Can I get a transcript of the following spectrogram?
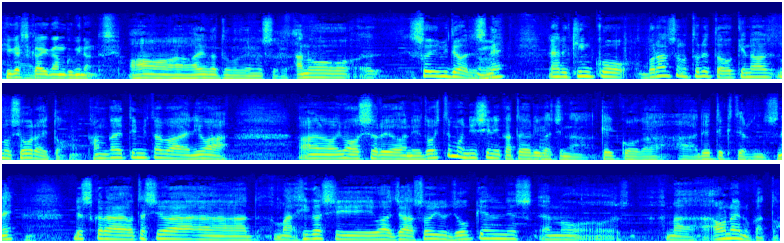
東海岸組なんですよ、ああありがとうございます。あのそういう意味ではですね、うん、やはり均衡、バランスの取れた沖縄の将来と考えてみた場合には、あの今おっしゃるように、どうしても西に偏りがちな傾向が出てきてるんですね。ですから私は、まあ、東はじゃあそういう条件ですあの、まあ、合わないのかと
